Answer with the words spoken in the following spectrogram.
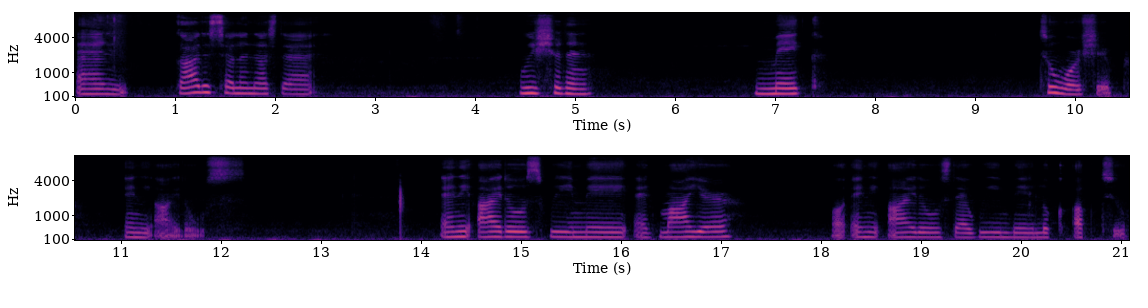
And God is telling us that we shouldn't make to worship any idols any idols we may admire or any idols that we may look up to.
